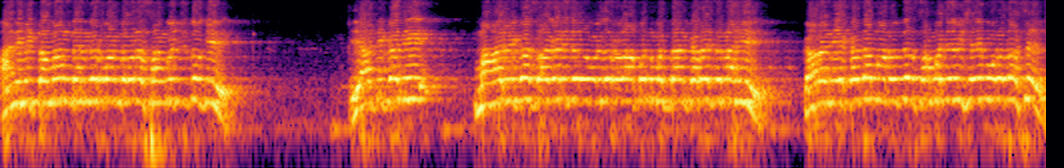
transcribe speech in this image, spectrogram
आणि मी तमाम धनगर बांधवांना सांगू इच्छितो की या ठिकाणी महाविकास आघाडीच्या उमेदवाराला मतदान करायचं नाही. कारण एखादा माणूस जर समाजाविषयी बोलत असेल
